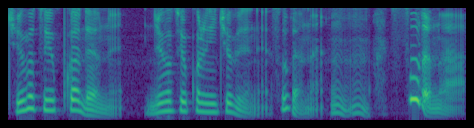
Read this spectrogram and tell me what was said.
日。10月4日だよね。10月4日の日曜日だよね。そうだよね。うんうん。そうだな。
